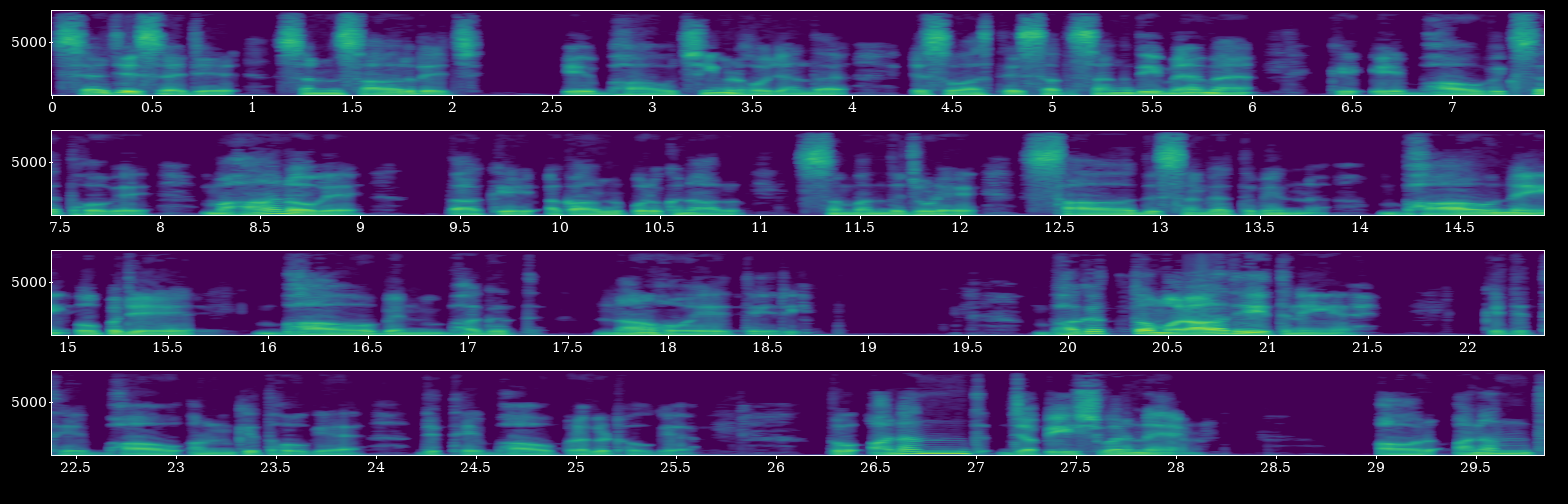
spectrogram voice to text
ਸਹਜੇ ਸਹਜੇ ਸੰਸਾਰ ਵਿੱਚ ਇਹ ਭਾਵ ਛੀਣ ਹੋ ਜਾਂਦਾ ਹੈ। ਇਸ ਵਾਸਤੇ ਸਤਸੰਗ ਦੀ ਮਹਿਮ ਹੈ ਕਿ ਇਹ ਭਾਵ ਵਿਕਸਿਤ ਹੋਵੇ, ਮਹਾਨ ਹੋਵੇ, ਤਾਂ ਕਿ ਅਕਾਲ ਪੁਰਖ ਨਾਲ ਸੰਬੰਧ ਜੁੜੇ। ਸਾਧ ਸੰਗਤ ਬਿਨ ਭਾਵ ਨਹੀਂ ਉਪਜੇ, ਭਾਵ ਬਿਨ ਭਗਤ ਨਾ ਹੋਏ ਤੇਰੀ। ਭਗਤ ਤੋਂ ਮੁਰਾਦ ਹੀ ਇਤਨੀ ਹੈ। ਕਿ ਜਿੱਥੇ ਭਾਵ ਅੰਕਿਤ ਹੋ ਗਿਆ ਹੈ, ਜਿੱਥੇ ਭਾਵ ਪ੍ਰਗਟ ਹੋ ਗਿਆ ਹੈ। ਤੋ ਅਨੰਤ ਜਪੇਸ਼ਵਰ ਨੇ ਔਰ ਅਨੰਤ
